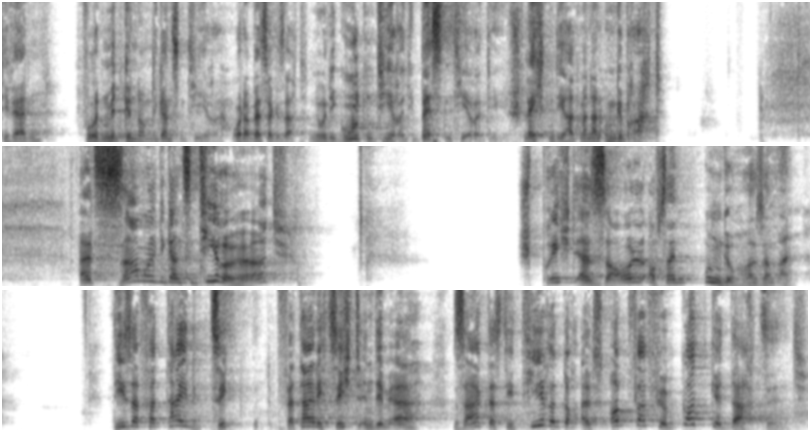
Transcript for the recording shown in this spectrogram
Die werden, wurden mitgenommen, die ganzen Tiere. Oder besser gesagt, nur die guten Tiere, die besten Tiere, die schlechten, die hat man dann umgebracht. Als Samuel die ganzen Tiere hört, spricht er Saul auf seinen Ungehorsam an. Dieser verteidigt sich, verteidigt sich, indem er sagt, dass die Tiere doch als Opfer für Gott gedacht sind.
